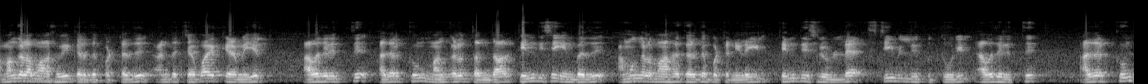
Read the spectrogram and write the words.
அமங்கலமாகவே கருதப்பட்டது. அந்த செவ்வாய்க்கிழமையில் அவதரித்து அதற்கும் மங்களம் தந்தால் தென்திசை என்பது அமங்கலமாக கருதப்பட்ட நிலையில் தென்திசையில் உள்ள ஸ்ரீவில்லிபுத்தூரில் அவதரித்து அதற்கும்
